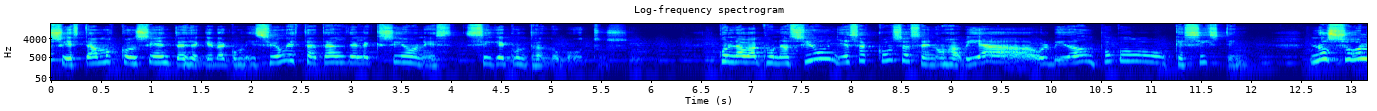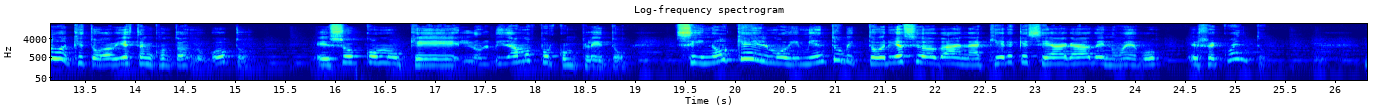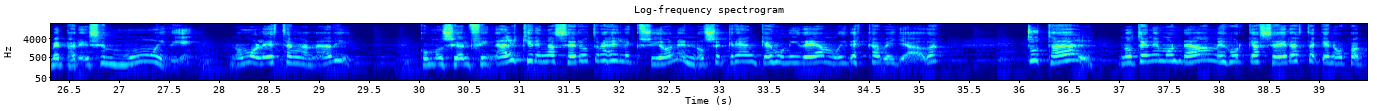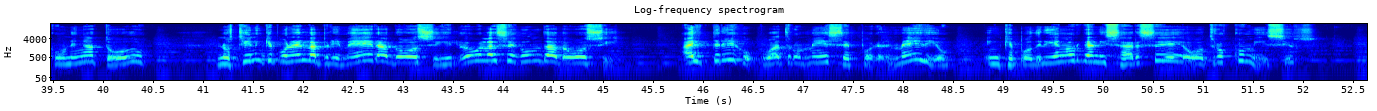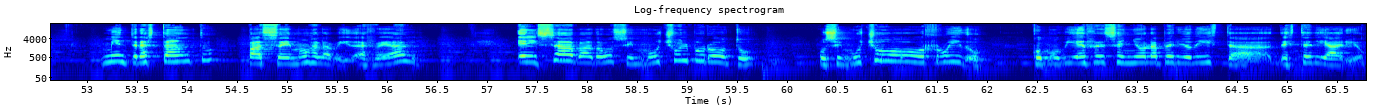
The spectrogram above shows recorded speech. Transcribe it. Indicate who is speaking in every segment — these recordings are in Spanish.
Speaker 1: y estamos conscientes de que la Comisión Estatal de Elecciones sigue contando votos. Con la vacunación y esas cosas se nos había olvidado un poco que existen. No solo de que todavía están contando votos, eso como que lo olvidamos por completo, sino que el movimiento Victoria Ciudadana quiere que se haga de nuevo el recuento. Me parece muy bien, no molestan a nadie. Como si al final quieren hacer otras elecciones, no se crean que es una idea muy descabellada. Total, no tenemos nada mejor que hacer hasta que nos vacunen a todos. Nos tienen que poner la primera dosis, luego la segunda dosis. Hay tres o cuatro meses por el medio en que podrían organizarse otros comicios. Mientras tanto, pasemos a la vida real. El sábado, sin mucho alboroto o sin mucho ruido, como bien reseñó la periodista de este diario,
